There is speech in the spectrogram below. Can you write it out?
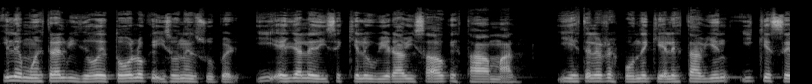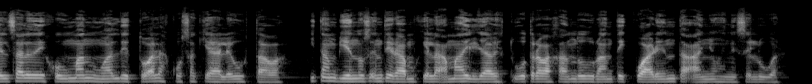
y le muestra el video de todo lo que hizo en el súper y ella le dice que le hubiera avisado que estaba mal y este le responde que él está bien y que Celsa le dejó un manual de todas las cosas que a él le gustaba. Y también nos enteramos que la ama de llave estuvo trabajando durante 40 años en ese lugar.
